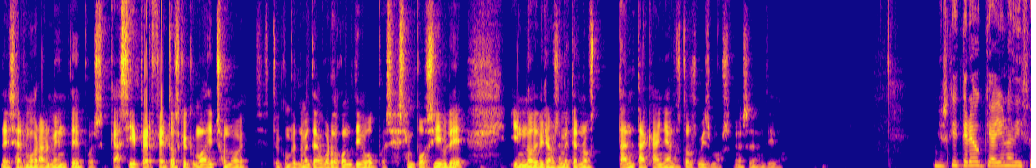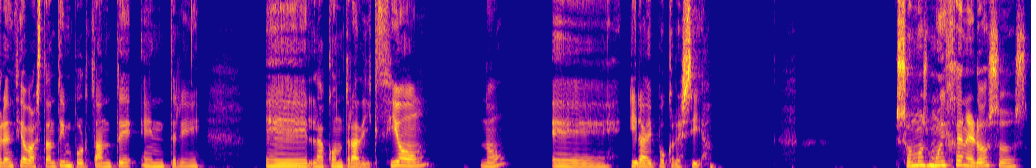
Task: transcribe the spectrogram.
de ser moralmente pues casi perfectos, que como ha dicho Noé, estoy completamente de acuerdo contigo, pues es imposible y no deberíamos de meternos tanta caña nosotros mismos en ese sentido. Yo es que creo que hay una diferencia bastante importante entre eh, la contradicción ¿no? Eh, y la hipocresía somos muy generosos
